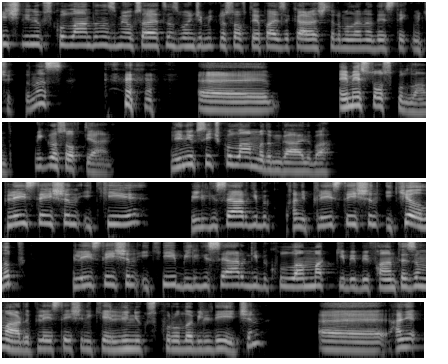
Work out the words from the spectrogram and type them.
Hiç Linux kullandınız mı yoksa hayatınız boyunca Microsoft yapay zeka araştırmalarına destek mi çıktınız? Eee MS-DOS kullandım. Microsoft yani. Linux hiç kullanmadım galiba. PlayStation 2'yi bilgisayar gibi hani PlayStation 2 alıp PlayStation 2'yi bilgisayar gibi kullanmak gibi bir fantezim vardı PlayStation 2'ye Linux kurulabildiği için. Eee, hani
